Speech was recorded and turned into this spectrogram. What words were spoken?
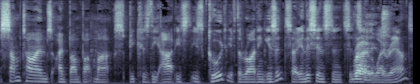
sometimes I bump up marks because the art is, is good if the writing isn't. So in this instance, it's the other way around.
